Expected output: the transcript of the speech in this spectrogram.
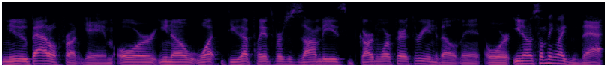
new Battlefront game, or you know, what do you have Plants vs Zombies, Garden Warfare Three in development, or you know, something like that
